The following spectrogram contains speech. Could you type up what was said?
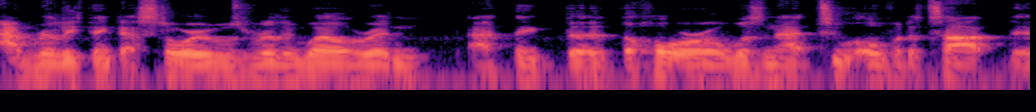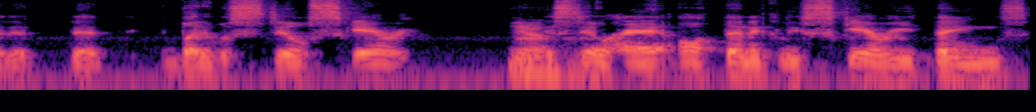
I really think that story was really well written. I think the the horror was not too over the top that it that but it was still scary. Yeah. It still had authentically scary things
